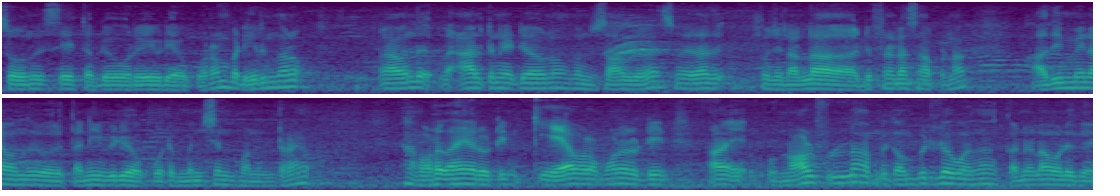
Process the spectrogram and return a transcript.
ஸோ வந்து சேர்த்து அப்படியே ஒரே வீடியோ போகிறேன் பட் இருந்தாலும் நான் வந்து ஆல்டர்னேட்டிவாகவும் கொஞ்சம் சாப்பிடுவேன். ஸோ ஏதாவது கொஞ்சம் நல்லா டிஃப்ரெண்ட்டாக சாப்பிட்னா அதுவுமே நான் வந்து ஒரு தனி வீடியோ போட்டு மென்ஷன் பண்ணுறேன் அவ்வளோதான் என் ரொட்டீன் கேவலமான ரொட்டீன் ஆனால் ஒரு நாள் ஃபுல்லாக அப்படி கம்ப்யூட்டரில் உட்காந்தா கண்ணெல்லாம் உங்களுக்கு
